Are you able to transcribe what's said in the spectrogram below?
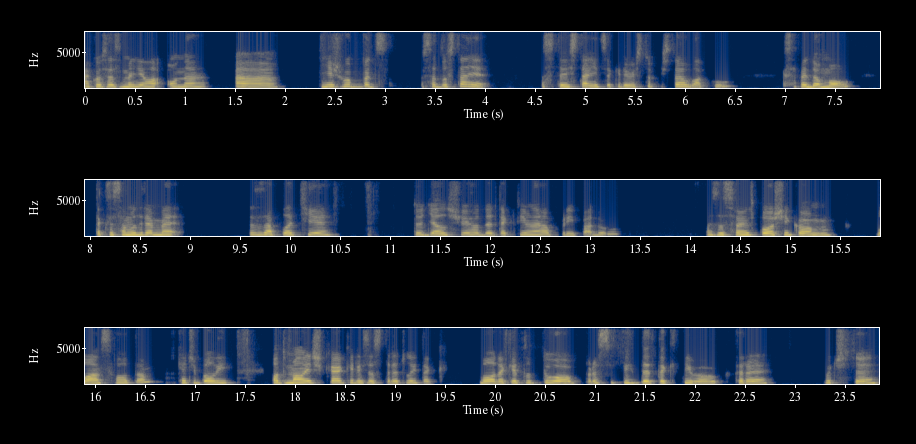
ako sa zmenila ona a než vôbec sa dostane z tej stanice, kedy vystúpi z toho vlaku k sebe domov, tak sa samozrejme zapletie do ďalšieho detektívneho prípadu so svojím spoločníkom Lancelotom. Keďže boli od malička, kedy sa stretli, tak bolo takéto duo proste tých detektívov, ktoré určite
